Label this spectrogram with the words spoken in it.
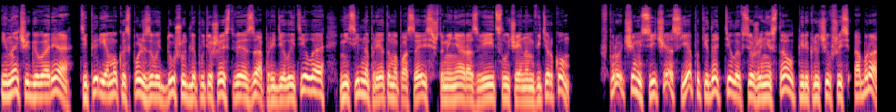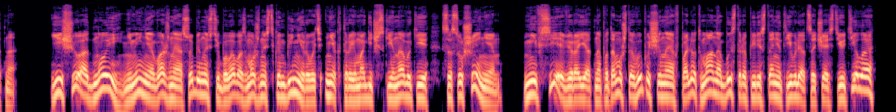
Иначе говоря, теперь я мог использовать душу для путешествия за пределы тела, не сильно при этом опасаясь, что меня развеет случайным ветерком. Впрочем, сейчас я покидать тело все же не стал, переключившись обратно. Еще одной, не менее важной особенностью была возможность комбинировать некоторые магические навыки с осушением, не все, вероятно, потому что выпущенная в полет мана быстро перестанет являться частью тела,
